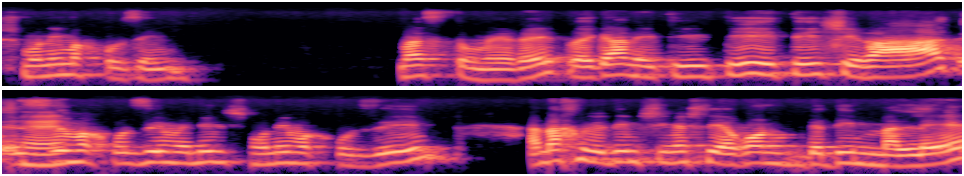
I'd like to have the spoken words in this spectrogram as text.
80 אחוזים. מה זאת אומרת? רגע, אני איתי, איתי, שירת, כן. 20 אחוזים מניב 80 אחוזים. אנחנו יודעים שאם יש לי ארון בגדים מלא,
